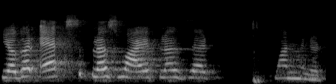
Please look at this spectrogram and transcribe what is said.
कि अगर x plus y plus z, one minute.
